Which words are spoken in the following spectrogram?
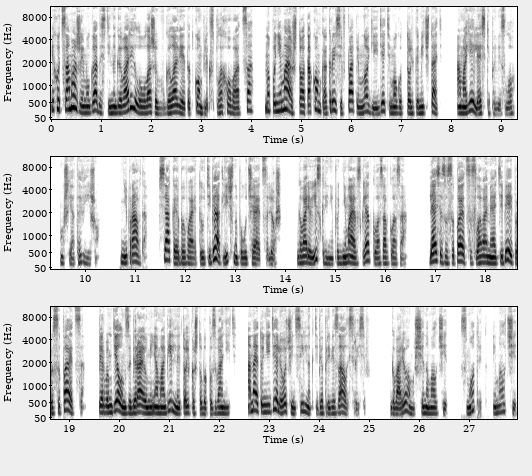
И хоть сама же ему гадостей наговорила, уложив в голове этот комплекс плохого отца, но понимаю, что о таком, как Рыси в папе, многие дети могут только мечтать. А моей Ляське повезло. Уж я-то вижу. Неправда. Всякое бывает, и у тебя отлично получается, Лёш. Говорю искренне, поднимая взгляд глаза в глаза. Ляся засыпается словами о тебе и просыпается. Первым делом забирая у меня мобильный только чтобы позвонить. Она эту неделю очень сильно к тебе привязалась, Рысев. Говорю, а мужчина молчит. Смотрит и молчит.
